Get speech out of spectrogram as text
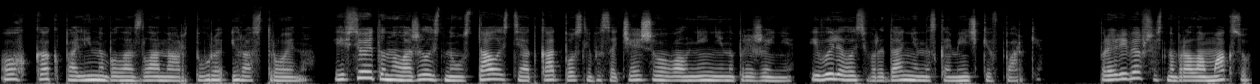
Ох, как Полина была зла на Артура и расстроена. И все это наложилось на усталость и откат после высочайшего волнения и напряжения и вылилось в рыдание на скамеечке в парке. Проревевшись, набрала Максу,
